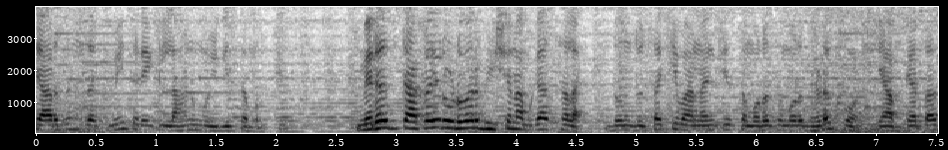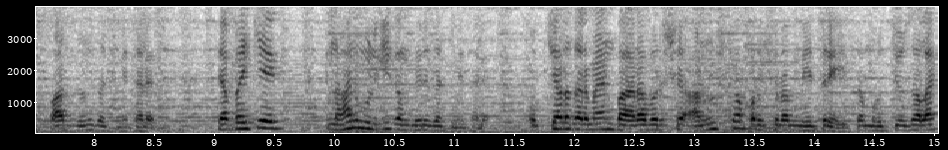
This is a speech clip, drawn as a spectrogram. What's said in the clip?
चार जण जखमी तर एक लहान मुलगीचा मृत्यू. मिरज टाकळी रोडवर भीषण अपघात झालाय. दोन दुचाकी वाहनांची समोरासमोर धडक होऊन या अपघातात पाच जण जखमी झाले त्यापैकी एक लहान मुलगी गंभीर जखमी झाली. उपचारादरम्यान बारा वर्षे अनुष्का परशुराम म्हेत्रे हिचा मृत्यू झालाय.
